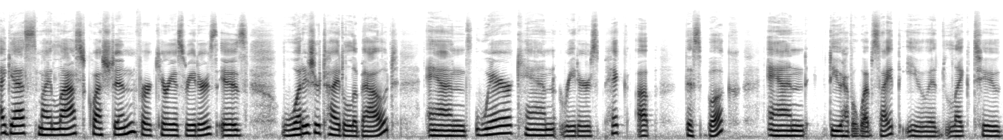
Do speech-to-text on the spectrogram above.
I guess my last question for curious readers is what is your title about and where can readers pick up this book? And do you have a website that you would like to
